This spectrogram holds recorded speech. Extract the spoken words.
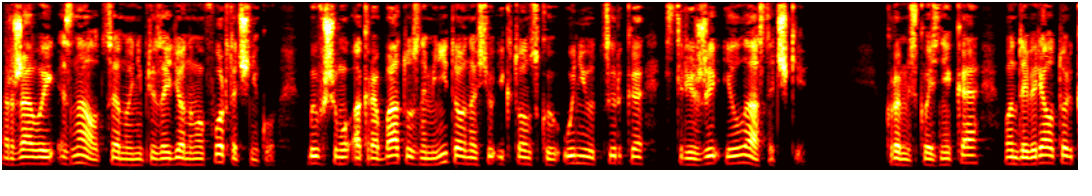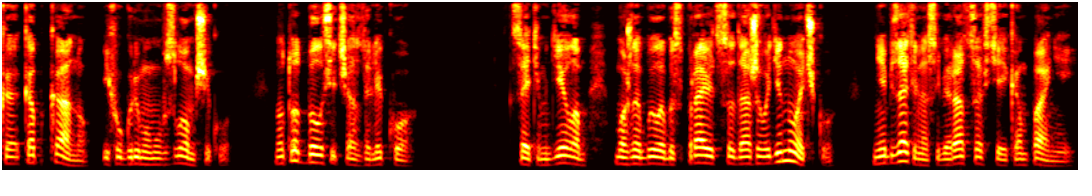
Ржавый знал цену непревзойденному форточнику, бывшему акробату знаменитого на всю Иктонскую унию цирка «Стрижи и ласточки». Кроме сквозняка, он доверял только капкану, их угрюмому взломщику, но тот был сейчас далеко. С этим делом можно было бы справиться даже в одиночку, не обязательно собираться всей компанией.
